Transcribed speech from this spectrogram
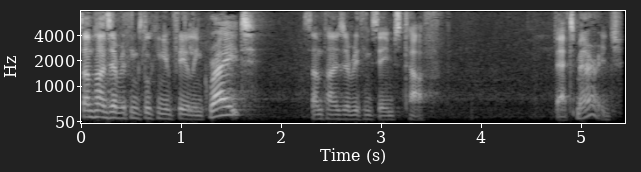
Sometimes everything's looking and feeling great, sometimes everything seems tough. That's marriage.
